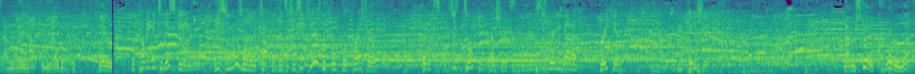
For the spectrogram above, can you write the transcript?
Cavanaugh in out from the elbow. Player But coming into this game, VCU is one of the top defensive teams. See, here's the full court pressure, but it's it's just token pressure. It's, this is where you gotta break it and be patient. Now there's still a quarter left.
